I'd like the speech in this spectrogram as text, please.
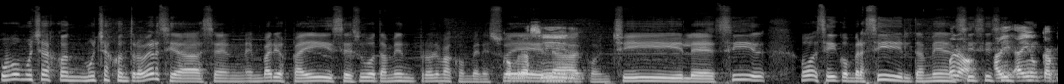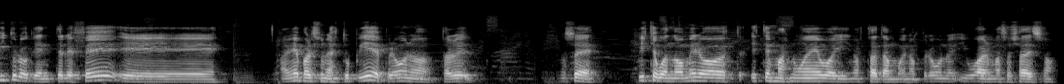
Hubo muchas con, muchas controversias en, en varios países, hubo también problemas con Venezuela, con. Chile, sí, oh, sí, con Brasil también, Bueno, sí, sí, hay, sí. hay un capítulo que en Telefe eh, a mí me parece una estupidez, pero bueno, tal vez, no sé, viste cuando Homero, este, este es más nuevo y no está tan bueno, pero bueno, igual, más allá de eso,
